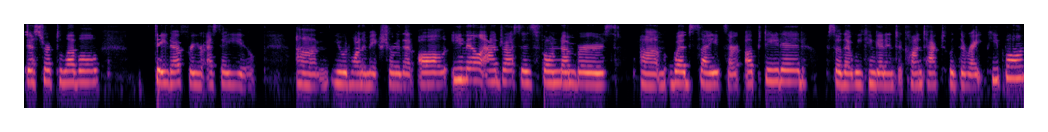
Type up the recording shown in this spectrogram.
district level data for your SAU. Um, you would want to make sure that all email addresses, phone numbers, um, websites are updated so that we can get into contact with the right people.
